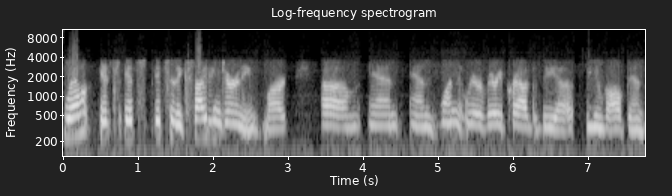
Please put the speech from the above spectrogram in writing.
Well, it's it's it's an exciting journey, Mark, um, and and one that we're very proud to be uh, be involved in.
